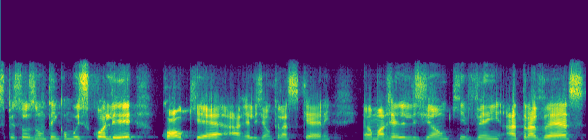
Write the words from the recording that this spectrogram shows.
As pessoas não têm como escolher qual que é a religião que elas querem. É uma religião que vem através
